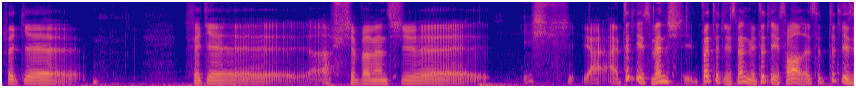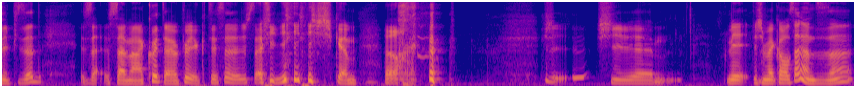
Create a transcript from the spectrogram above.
Fait que. Fait que. euh, ah, je sais pas, man. Je suis. euh, je- à- à toutes les semaines, je- pas toutes les semaines, mais tous les soirs, là, tous les épisodes, ça, ça m'en coûte un peu écouter ça, là, juste à fini. Je suis comme. oh. je je suis. euh, mais je me console en me disant,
